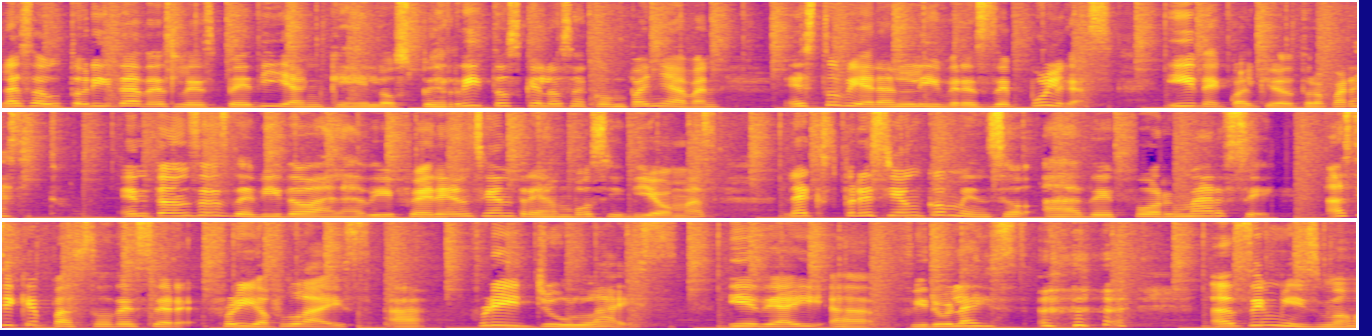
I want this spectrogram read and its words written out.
las autoridades les pedían que los perritos que los acompañaban estuvieran libres de pulgas y de cualquier otro parásito. Entonces, debido a la diferencia entre ambos idiomas, la expresión comenzó a deformarse, así que pasó de ser free of lice a free you lice y de ahí a Firulais. Asimismo,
